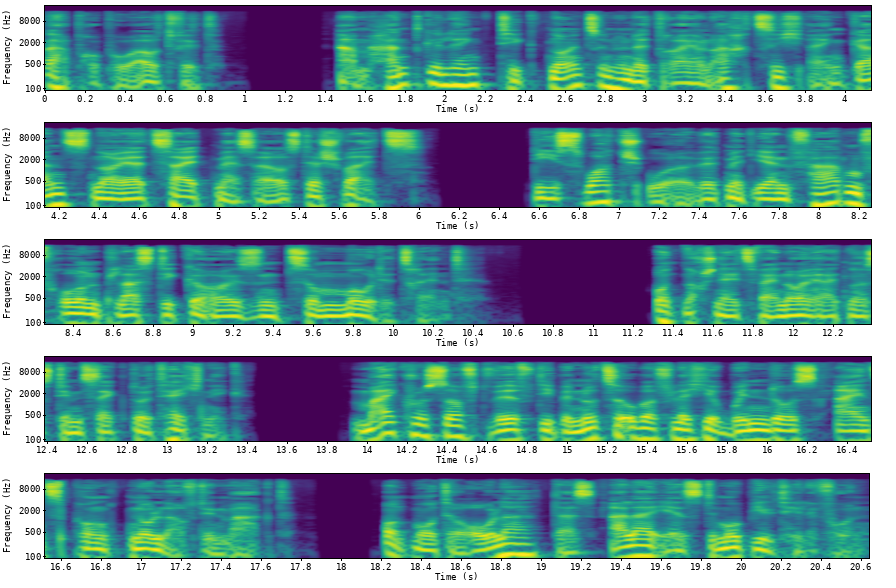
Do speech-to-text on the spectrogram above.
Apropos Outfit. Am Handgelenk tickt 1983 ein ganz neuer Zeitmesser aus der Schweiz. Die Swatch-Uhr wird mit ihren farbenfrohen Plastikgehäusen zum Modetrend. Und noch schnell zwei Neuheiten aus dem Sektor Technik. Microsoft wirft die Benutzeroberfläche Windows 1.0 auf den Markt. Und Motorola das allererste Mobiltelefon.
